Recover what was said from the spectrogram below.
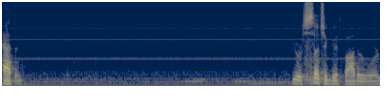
happen. You are such a good Father, Lord.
